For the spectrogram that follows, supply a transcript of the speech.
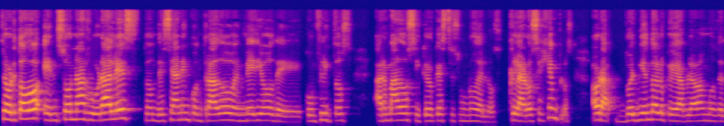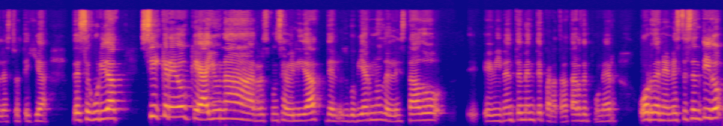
sobre todo en zonas rurales donde se han encontrado en medio de conflictos armados y creo que este es uno de los claros ejemplos. Ahora, volviendo a lo que hablábamos de la estrategia de seguridad, sí creo que hay una responsabilidad de los gobiernos del Estado, e, evidentemente, para tratar de poner orden en este sentido,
